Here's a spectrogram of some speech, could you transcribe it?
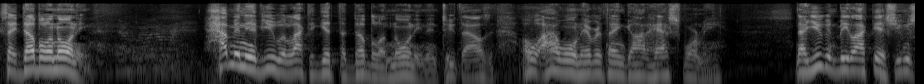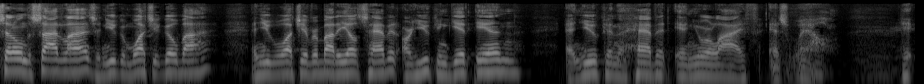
Say double anointing. How many of you would like to get the double anointing in 2000? Oh, I want everything God has for me. Now, you can be like this. You can sit on the sidelines and you can watch it go by and you can watch everybody else have it, or you can get in and you can have it in your life as well. It,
